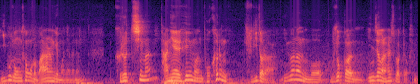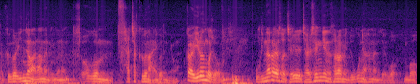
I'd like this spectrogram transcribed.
이구동성으로 말하는 게 뭐냐면은 그렇지만 다니엘 헤이먼 보컬은 죽이더라. 이거는 뭐 무조건 인정을 할 수밖에 없습니다. 그걸 인정 안 하면 이거는 조금 살짝 그건 아니거든요. 그러니까 이런 거죠. 우리나라에서 제일 잘생긴 사람이 누구냐 하면 이제 뭐, 뭐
